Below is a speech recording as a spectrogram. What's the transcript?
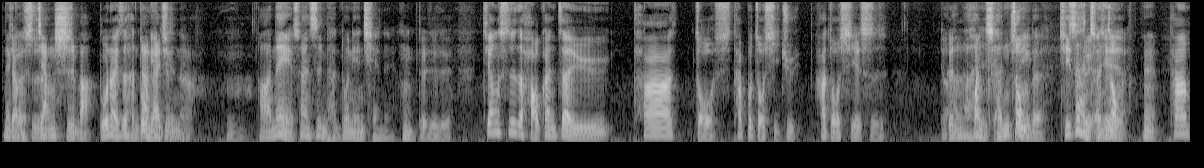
那个僵尸吧。不过那也是很多年前的，嗯，啊，那也算是很多年前的。嗯，对对对，僵尸的好看在于他走，他不走喜剧，他走写实跟幻想，沉重的，其实很沉重。嗯，他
